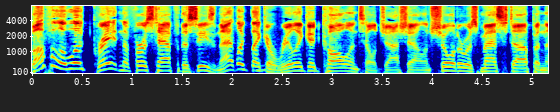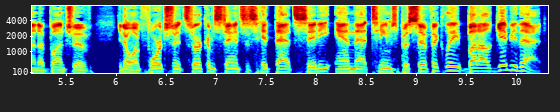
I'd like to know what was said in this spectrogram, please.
Buffalo looked great in the first half of the season. That looked like a really good call until Josh Allen's shoulder was messed up, and then a bunch of you know unfortunate circumstances hit that city and that team specifically. But I'll give you that.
